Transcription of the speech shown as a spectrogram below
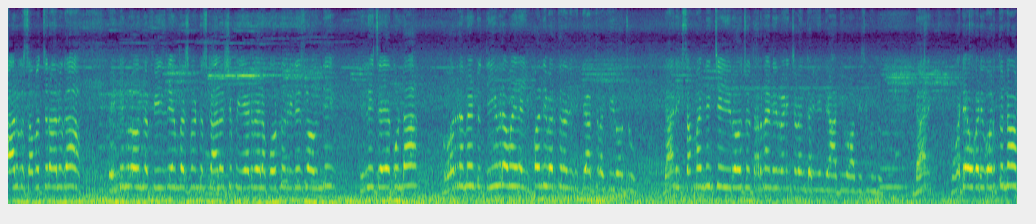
నాలుగు సంవత్సరాలుగా పెండింగ్లో ఉన్న ఫీజు రియంబర్స్మెంట్ స్కాలర్షిప్ ఏడు వేల కోట్లు రిలీజ్లో ఉంది. రిలీజ్ చేయకుండా గవర్నమెంట్ తీవ్రమైన ఇబ్బంది పెడుతున్నది విద్యార్థులకు ఈరోజు. దానికి సంబంధించి ఈరోజు ధర్నా నిర్వహించడం జరిగింది ఆర్టీఓ ఆఫీస్ ముందు. దాని ఒకటే ఒకటి కోరుతున్నాం.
